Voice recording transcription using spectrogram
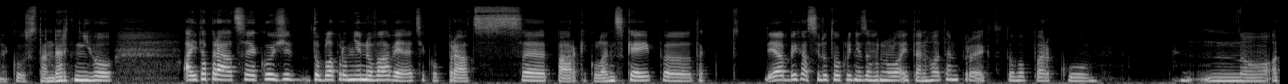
jako standardního. A i ta práce, jako, že to byla pro mě nová věc, jako práce park, jako landscape, eh, tak já bych asi do toho klidně zahrnula i tenhle ten projekt toho parku. No a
